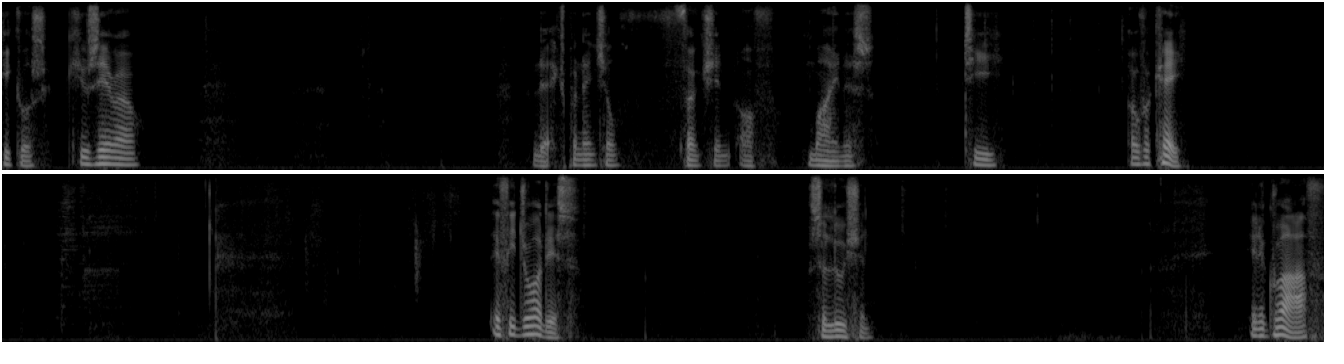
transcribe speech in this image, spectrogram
equals q0 the exponential function of minus t over k. If we draw this solution in a graph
